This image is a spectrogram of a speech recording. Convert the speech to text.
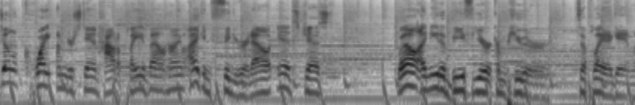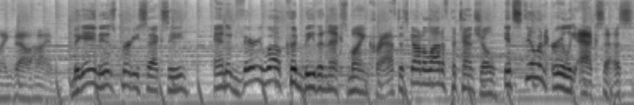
don't quite understand how to play Valheim. I can figure it out. It's just, well, I need a beefier computer to play a game like Valheim. The game is pretty sexy, and it very well could be the next Minecraft. It's got a lot of potential. It's still in early access,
